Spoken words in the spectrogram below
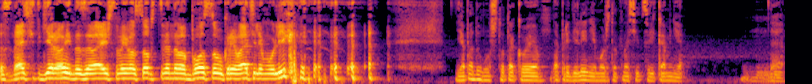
Значит, герой называешь своего собственного босса укрывателем улик? Я подумал, что такое определение может относиться и ко мне. Да.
